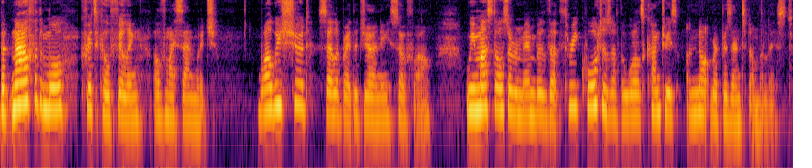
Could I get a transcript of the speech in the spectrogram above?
But now for the more critical filling of my sandwich. While we should celebrate the journey so far, we must also remember that three quarters of the world's countries are not represented on the list.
